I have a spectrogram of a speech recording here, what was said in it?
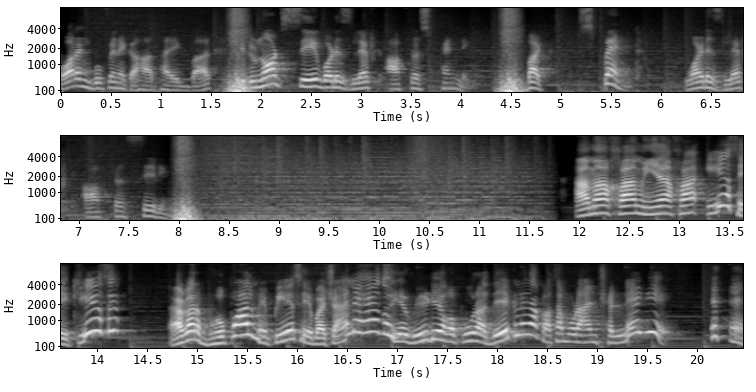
वॉरेन बुफे ने कहा था एक बार कि do not save what is left after spending but spend what is left after saving अमा खा मियाँ खा ऐसे कैसे अगर भोपाल में पैसे बचाने हैं तो ये वीडियो को पूरा देख लेना कसम उड़ान छल्लेगी।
